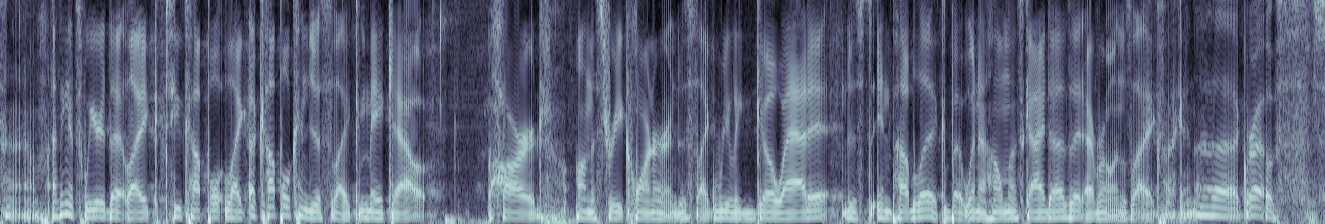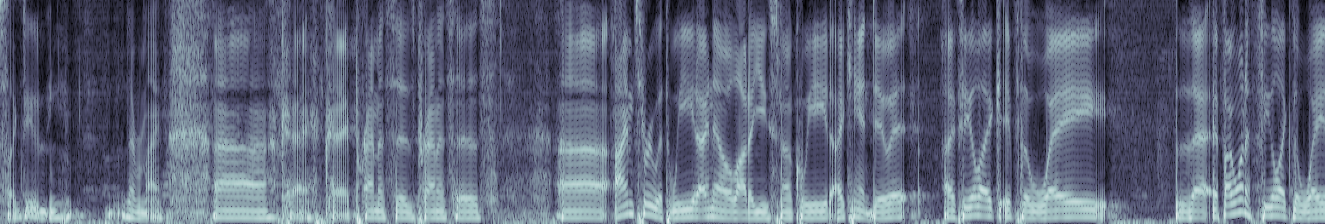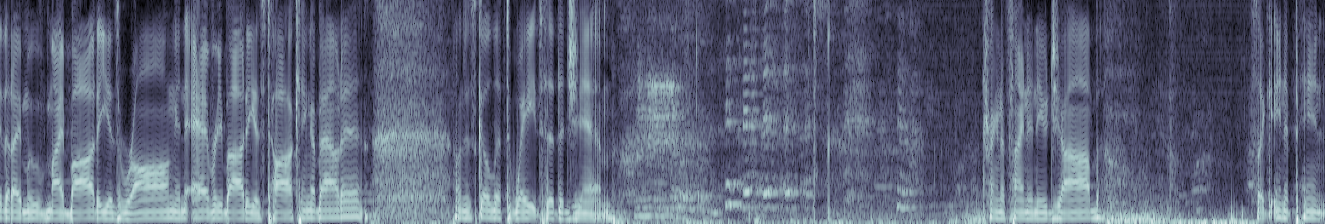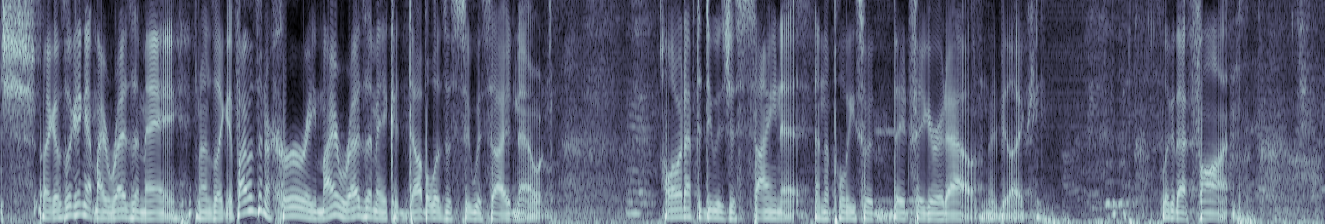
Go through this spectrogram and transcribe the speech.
Um, I think it's weird that like two couple, like a couple can just like make out hard on the street corner and just like really go at it just in public but when a homeless guy does it everyone's like fucking uh gross it's just like dude never mind uh, okay okay premises premises uh, I'm through with weed. I know a lot of you smoke weed. I can't do it. I feel like if the way that if I want to feel like the way that I move my body is wrong and everybody is talking about it, I'll just go lift weights at the gym. Trying to find a new job. It's like in a pinch. Like I was looking at my resume and I was like, if I was in a hurry, my resume could double as a suicide note. All I would have to do is just sign it, and the police would they'd figure it out. They'd be like, look at that font.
